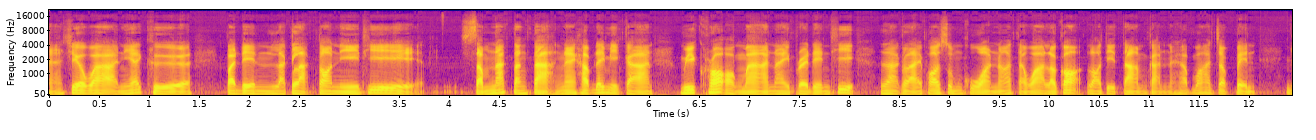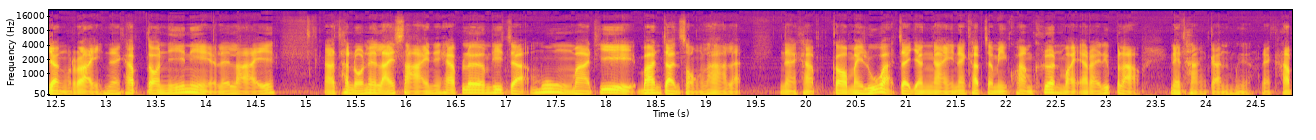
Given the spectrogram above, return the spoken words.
นะเชื่อว่าอันนี้คือประเด็นหลักๆ ตอนนี้ที่สำนักต่างๆนะครับได้มีการวิเคราะห์ออกมาในประเด็นที่หลากหลายพอสมควรเนาะแต่ว่าเราก็รอติดตามกันนะครับว่าจะเป็นอย่างไรนะครับ ตอนนี้นี่หลายๆถนนหลายๆสายนะครับ เริ่มที่จะมุ่งมาที่บ้านจันทร์สองล่าแล้วนะครับ ก็ไม่รู้ว่าจะยังไงนะครับ จะมีความเคลื่อนไหวอะไรหรือเปล่าในทางการเมืองนะครับ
